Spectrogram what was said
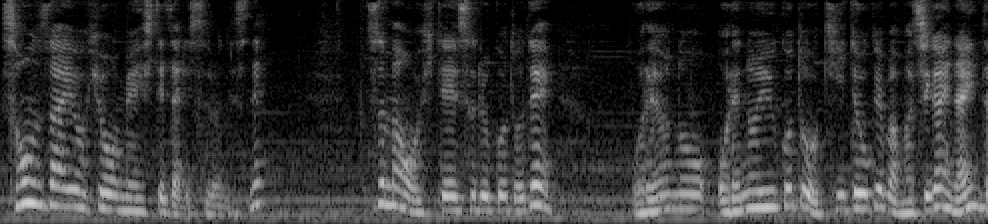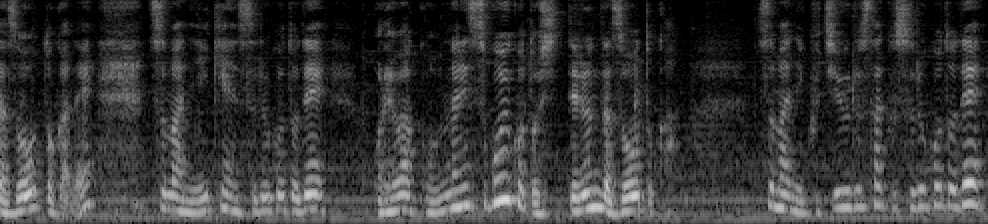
存在を表明してたりするんですね。妻を否定することで俺の俺の言うことを聞いておけば間違いないんだぞとかね。妻に意見することで俺はこんなにすごいこと知ってるんだぞとか。妻に口うるさくすることで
